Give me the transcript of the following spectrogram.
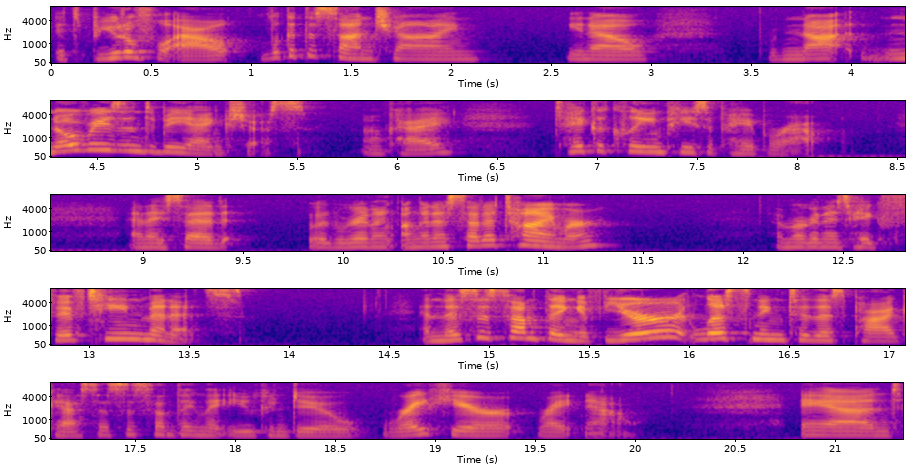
It's beautiful out. Look at the sunshine. You know, not no reason to be anxious, okay? Take a clean piece of paper out. And I said, we're going to I'm going to set a timer and we're going to take 15 minutes. And this is something if you're listening to this podcast, this is something that you can do right here right now. And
